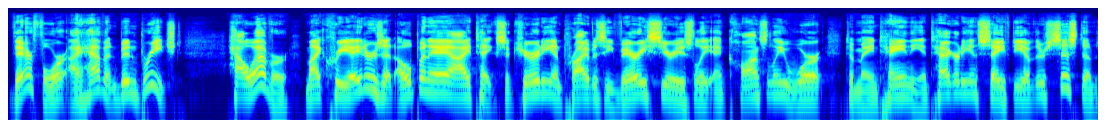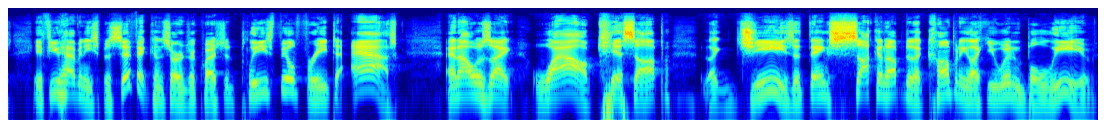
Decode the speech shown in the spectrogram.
Therefore, I haven't been breached. However, my creators at OpenAI take security and privacy very seriously and constantly work to maintain the integrity and safety of their systems. If you have any specific concerns or questions, please feel free to ask. And I was like, wow, kiss up. Like, geez, the thing's sucking up to the company like you wouldn't believe.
